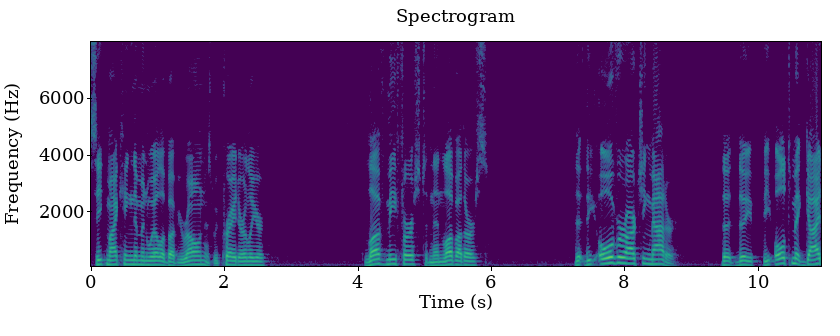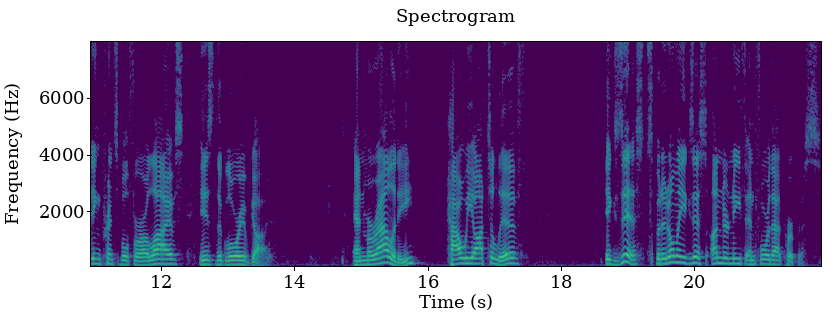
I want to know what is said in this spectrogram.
Seek my kingdom and will above your own, as we prayed earlier. Love me first and then love others. The, the overarching matter the, the, the ultimate guiding principle for our lives is the glory of God. And morality, how we ought to live, exists, but it only exists underneath and for that purpose.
